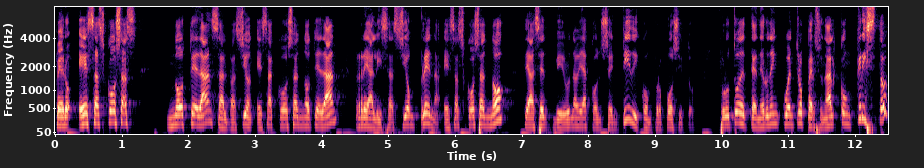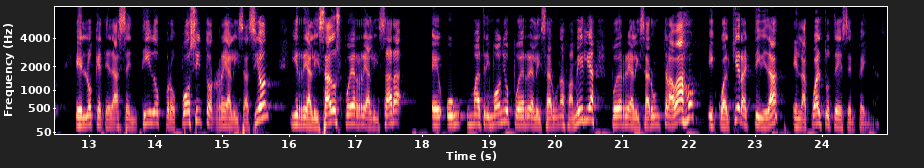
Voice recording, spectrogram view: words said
Pero esas cosas no te dan salvación, esas cosas no te dan realización plena. Esas cosas no te hacen vivir una vida con sentido y con propósito. Fruto de tener un encuentro personal con Cristo es lo que te da sentido, propósito, realización y realizados puedes realizar eh, un, matrimonio, puedes realizar una familia, puedes realizar un trabajo y cualquier actividad en la cual tú te desempeñas.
